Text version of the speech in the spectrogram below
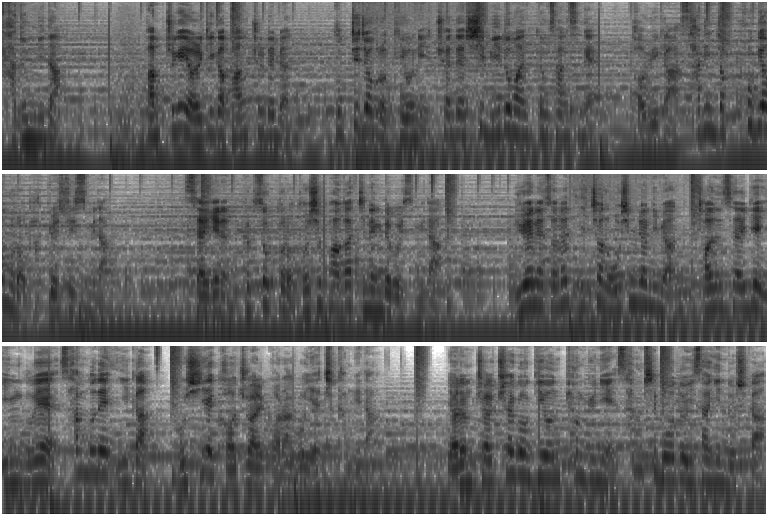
가둡니다. 밤중에 열기가 방출되면 국지적으로 기온이 최대 12도만큼 상승해 더위가 살인적 폭염으로 바뀔 수 있습니다. 세계는 급속도로 도시화가 진행되고 있습니다. 유엔에서는 2050년이면 전 세계 인구의 3분의 2가 도시에 거주할 거라고 예측합니다. 여름철 최고 기온 평균이 35도 이상인 도시가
